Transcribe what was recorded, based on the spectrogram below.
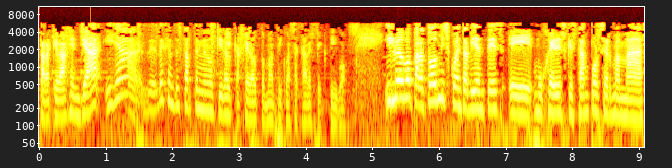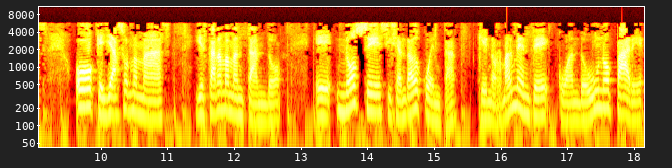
Para que bajen ya y ya dejen de estar teniendo que ir al cajero automático a sacar efectivo. Y luego para todos mis cuentavientes, eh, mujeres que están por ser mamás o que ya son mamás y están amamantando, eh, no sé si se han dado cuenta que normalmente cuando uno pare,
